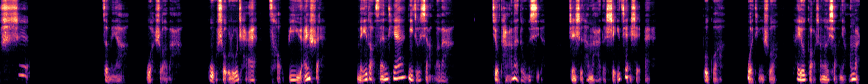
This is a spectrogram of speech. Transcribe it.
是，怎么样？我说吧，骨瘦如柴，草逼元帅，没到三天你就想了吧？就他那东西，真是他妈的谁见谁爱。不过我听说他又搞上了小娘们儿，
